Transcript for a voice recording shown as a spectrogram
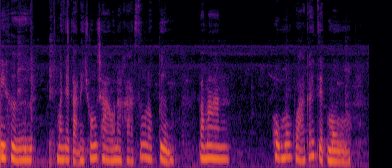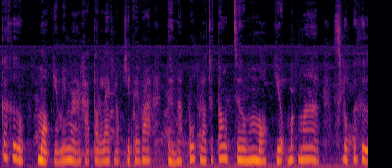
นี่คือบรรยากาศในช่วงเช้านะคะ ซึ่งเราตื่นประมาณ6โมงกว่าใกล้7โมงก็คือหมอกยังไม่มาค่ะ ตอนแรกเราคิดไว้ว่า ตื่นมาปุ๊บเราจะต้องเจอหมอกเยอะมากๆ สรุปก็คือ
